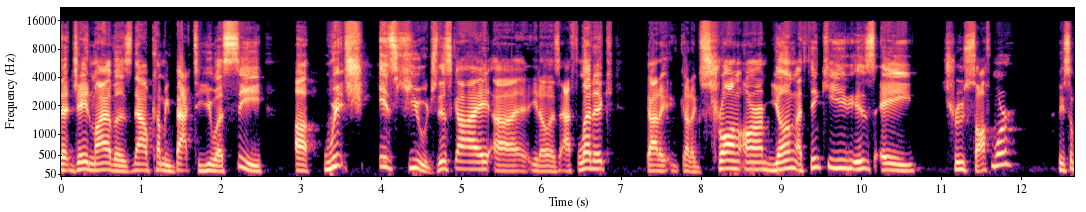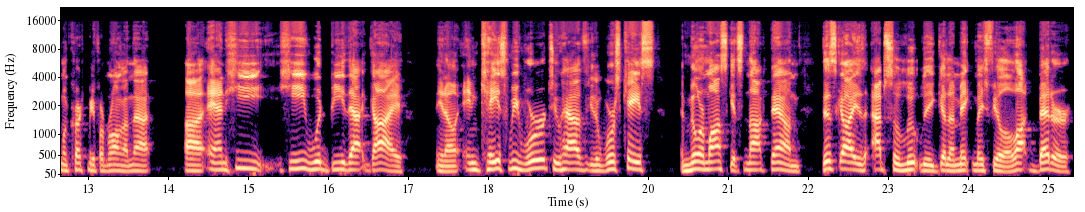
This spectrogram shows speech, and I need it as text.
that Jayden Maiava is now coming back to USC, uh, which is huge. This guy, uh, you know, is athletic, got a got a strong arm, young. I think he is a true sophomore. Please, someone correct me if I'm wrong on that. Uh, and he he would be that guy, you know, in case we were to have you know worst case and Miller Moss gets knocked down. This guy is absolutely gonna make me feel a lot better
